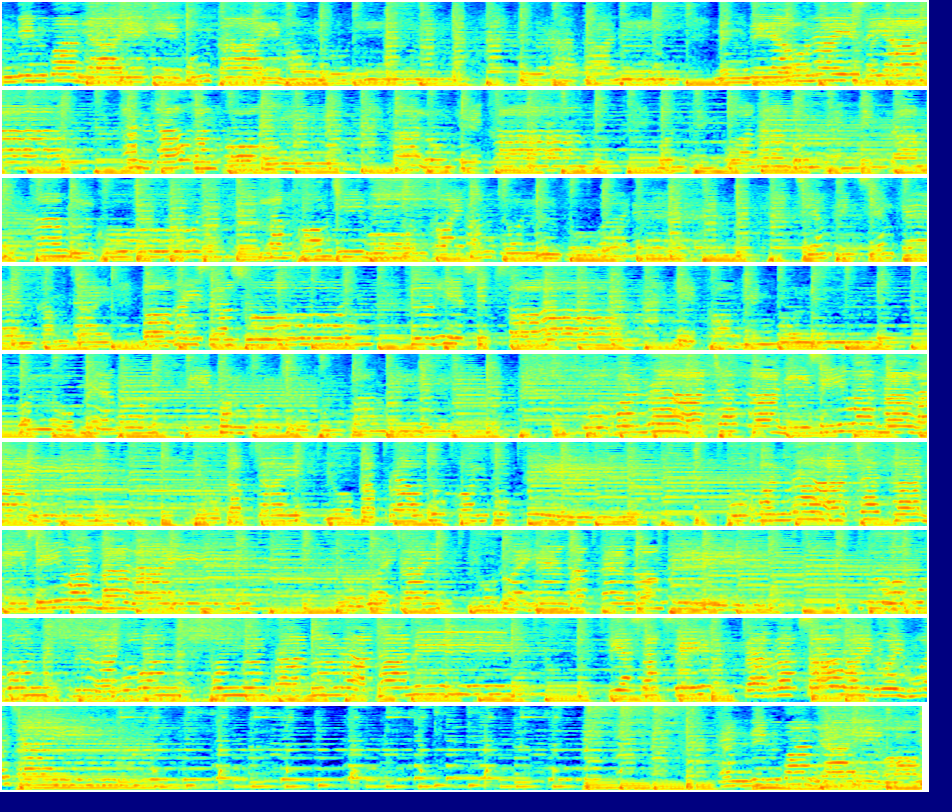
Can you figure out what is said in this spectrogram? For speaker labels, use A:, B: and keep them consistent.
A: นดินกว้างใหญ่ที่คุ้มกายเฮาอยู่นี้คือราชธานีหนึ่งเดียวในสยามท่านเท้าคำพงพาลงเขตคามบนแผ่นปัวงามบนแผ่นดินดำคำคูณลำโค้งที่มูล สิบสองฮีดของแห่งบุญ คนลูกแม่มูลมีคนทุนชื่อคุณความดีอุบลราชธานีศรีวานาลัยอยู่กับใจอยู่กับเราทุกคนทุกที่ อุบลราชธานีศรีวานา อุบลเลือดอุบลคนเมืองปราดเมืองราชธานี เกียรติศักดิ์ศรีจะรักษาไว้ด้วยหัวใจแผ่นดินกว้างใหญ่หอ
